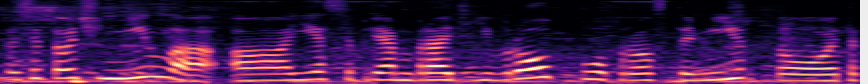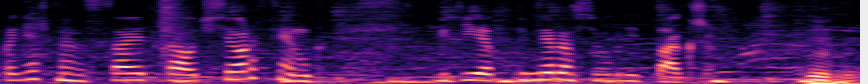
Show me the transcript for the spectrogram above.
То есть это очень мило, а если прям брать Европу, просто мир, то это, конечно, сайт Couchsurfing, где примерно все выглядит так же. Мгм.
